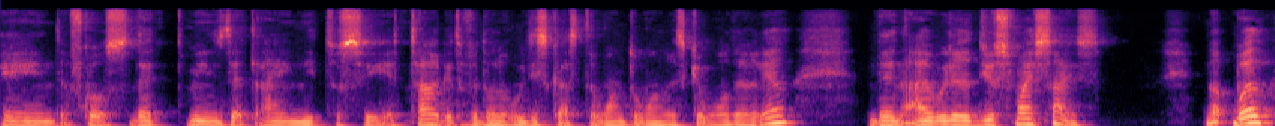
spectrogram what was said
And of course, that means that I need to see a target of a dollar. We discussed the one-to-one -one risk reward earlier. Then I will reduce my size. No, well,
